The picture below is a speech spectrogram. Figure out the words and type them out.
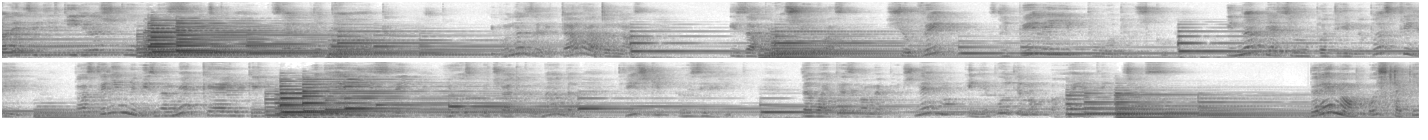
але це тільки іграшкова лисичка. Це для театру. І вона завітала до нас і запрошує м'якенький, він різний. Його спочатку треба трішки розігріти. Давайте з вами почнемо і не будемо гаяти час. Беремо ось такий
